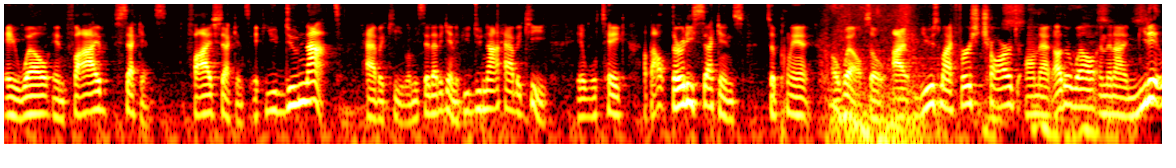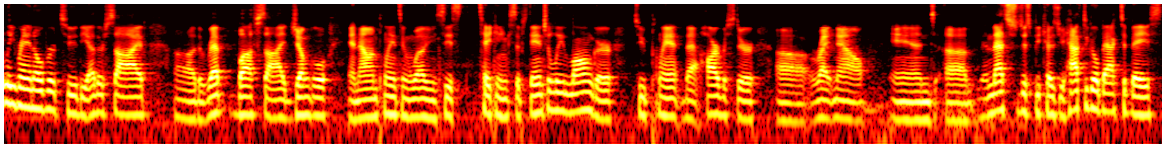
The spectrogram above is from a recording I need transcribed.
a well in five seconds. Five seconds. If you do not have a key, let me say that again. If you do not have a key, it will take about 30 seconds to plant a well. So I used my first charge on that other well, and then I immediately ran over to the other side, uh, the rep buff side, jungle, and now I'm planting a well. You can see it's taking substantially longer to plant that harvester uh, right now. And, uh, and that's just because you have to go back to base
